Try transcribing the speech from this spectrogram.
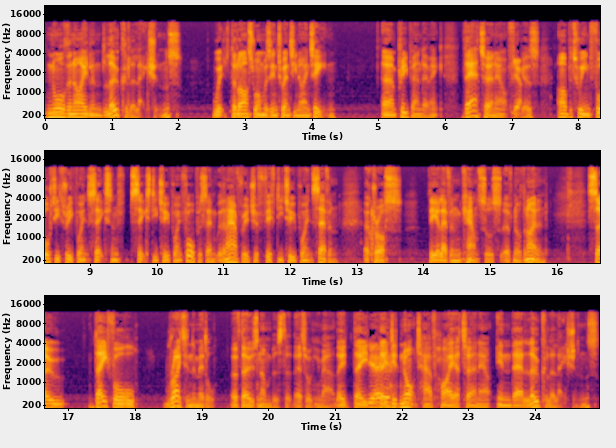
Northern Ireland local elections, which the last one was in 2019, um, pre-pandemic, their turnout Yeah. figures are between 43.6 and 62.4 percent, with an average of 52.7 across the 11 councils of Northern Ireland. So they fall right in the middle of those numbers that they're talking about. They they Yeah, they yeah. did not have higher turnout in their local elections.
